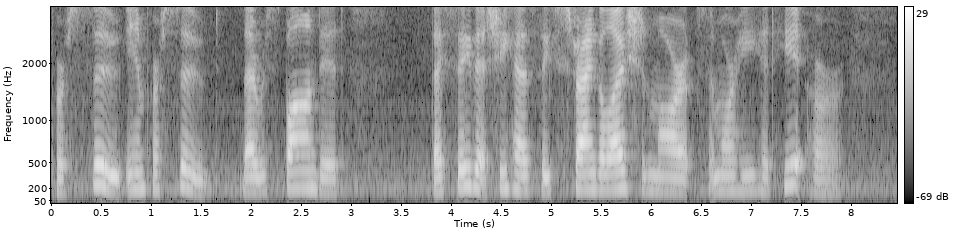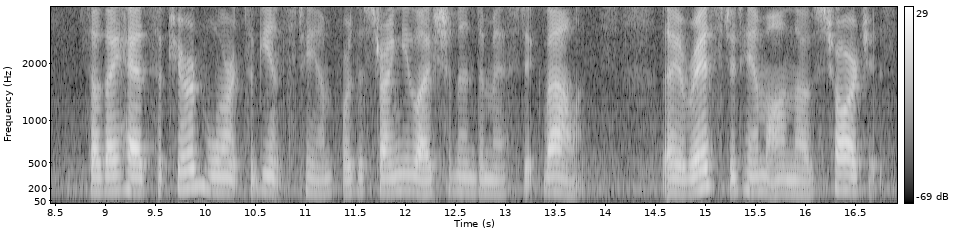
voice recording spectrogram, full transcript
pursuit in pursuit, they responded. They see that she has these strangulation marks and where he had hit her so they had secured warrants against him for the strangulation and domestic violence. They arrested him on those charges.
